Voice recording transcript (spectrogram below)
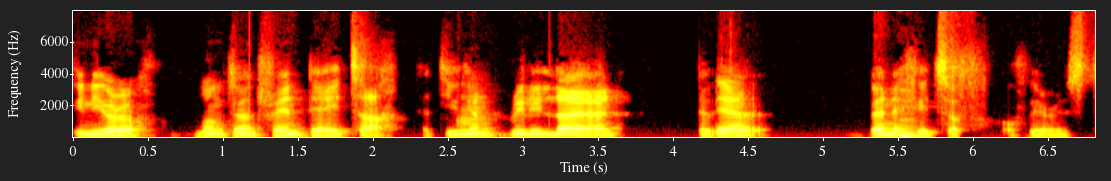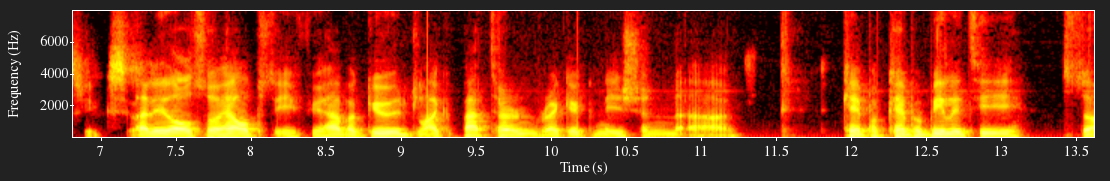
in your long term trend data that you can mm. really learn the, yeah. the benefits mm. of, of various tricks. And it also helps if you have a good like pattern recognition uh, cap- capability. So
